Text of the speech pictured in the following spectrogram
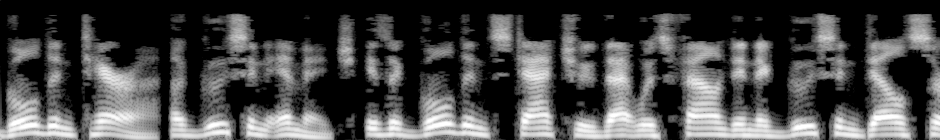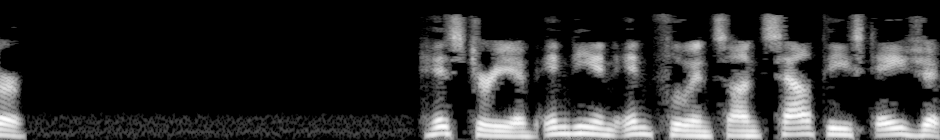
Golden Tara, Agusan image, is a golden statue that was found in Agusan del Sur. History of Indian influence on Southeast Asia.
